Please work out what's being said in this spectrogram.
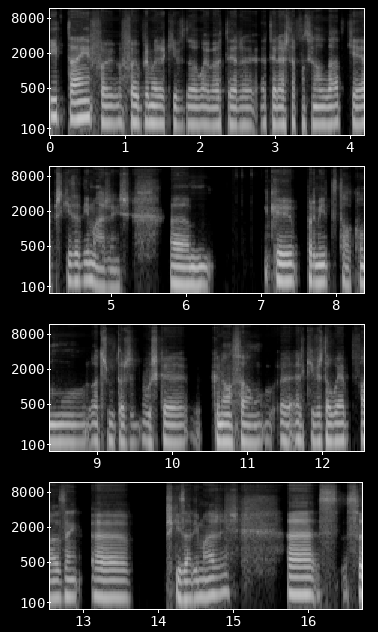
E tem, foi, foi o primeiro arquivo da web a ter, a ter esta funcionalidade, que é a pesquisa de imagens, um, que permite, tal como outros motores de busca que não são uh, arquivos da web fazem, uh, pesquisar imagens. Uh, se,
